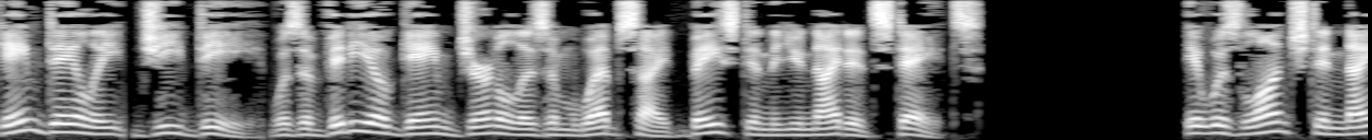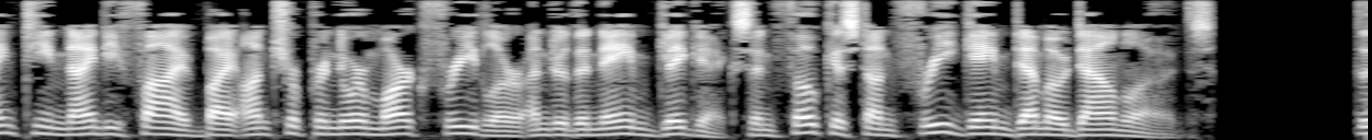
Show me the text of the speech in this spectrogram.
Game Daily (GD) was a video game journalism website based in the United States. It was launched in 1995 by entrepreneur Mark Friedler under the name Gigex and focused on free game demo downloads. The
